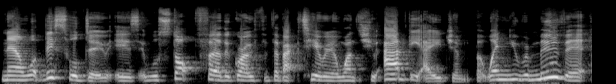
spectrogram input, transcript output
Now what this will do is it will stop further growth of the bacteria once you add the agent, but when you remove it,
